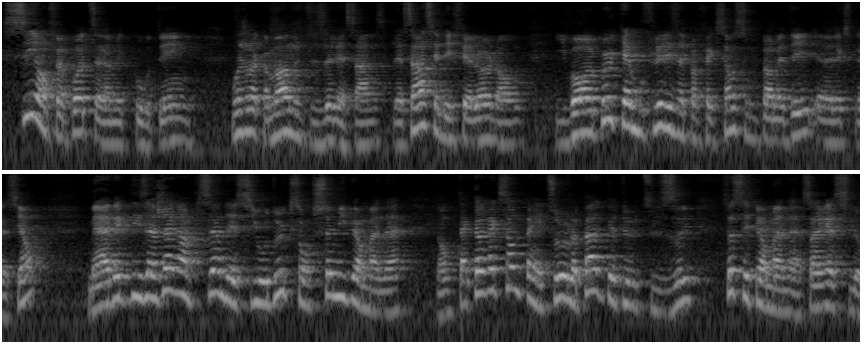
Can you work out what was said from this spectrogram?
Si on ne fait pas de céramique coating, moi je recommande d'utiliser l'essence. L'essence, c'est des fillers, donc il va un peu camoufler les imperfections, si vous me permettez euh, l'expression, mais avec des agents remplissants de CO2 qui sont semi-permanents. Donc ta correction de peinture, le pad que tu as utilisé, ça c'est permanent, ça reste là.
